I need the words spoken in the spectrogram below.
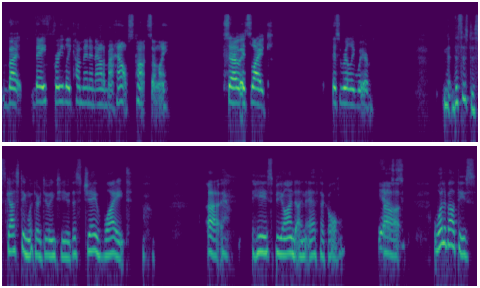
but they freely come in and out of my house constantly. So it's like it's really weird. This is disgusting what they're doing to you. This Jay White, uh, he's beyond unethical. Yes. Uh, what about these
